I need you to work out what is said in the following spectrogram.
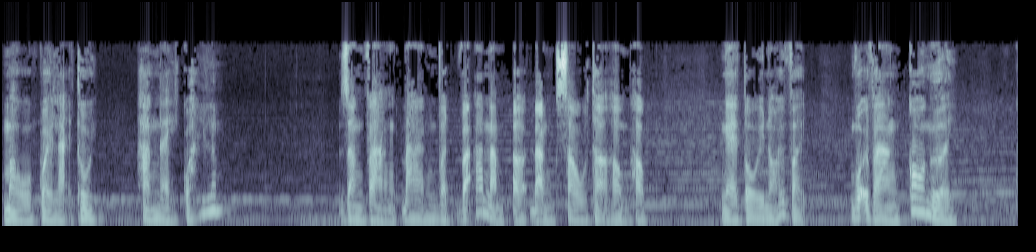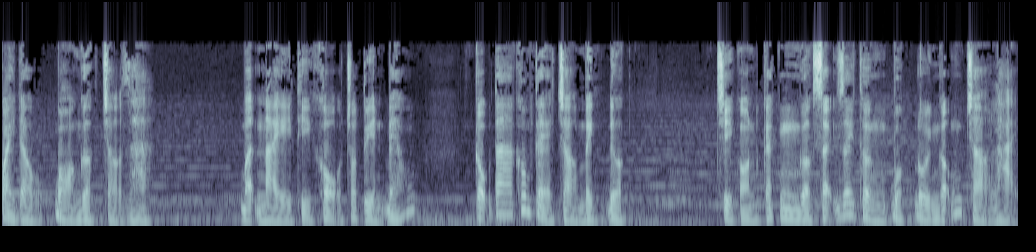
"Mau quay lại thôi, hàng này quái lắm." Giang vàng đang vật vã nằm ở đằng sau thở hồng hộc. Nghe tôi nói vậy, vội vàng co người, quay đầu bỏ ngược trở ra. Bận này thì khổ cho tuyển béo, cậu ta không thể trở mình được. chỉ còn cách ngược sợi dây thừng buộc đôi ngỗng trở lại.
